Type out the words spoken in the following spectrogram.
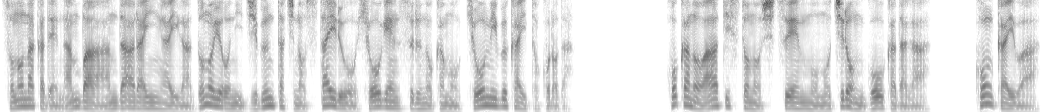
その中でナンバーアンダーライン愛がどのように自分たちのスタイルを表現するのかも興味深いところだ。他のアーティストの出演ももちろん豪華だが、今回は、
